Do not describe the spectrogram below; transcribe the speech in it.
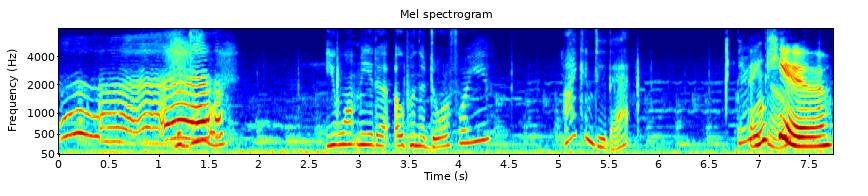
The door? You want me to open the door for you? I can do that. There Thank you go. you.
